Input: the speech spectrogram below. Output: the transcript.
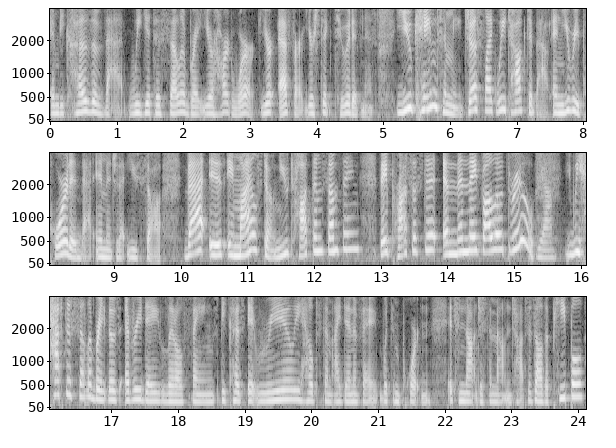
And because of that, we get to celebrate your hard work, your effort, your stick to itiveness. You came to me just like we talked about and you reported that image that you saw. That is a milestone. You taught them something, they processed it, and then they followed through. Yeah. We have to celebrate those everyday little things because it really helps them identify what's important. It's not just the mountaintops, it's all the people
